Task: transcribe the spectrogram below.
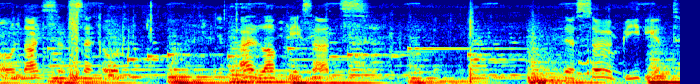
all nice and settled. I love these ants. They're so obedient.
